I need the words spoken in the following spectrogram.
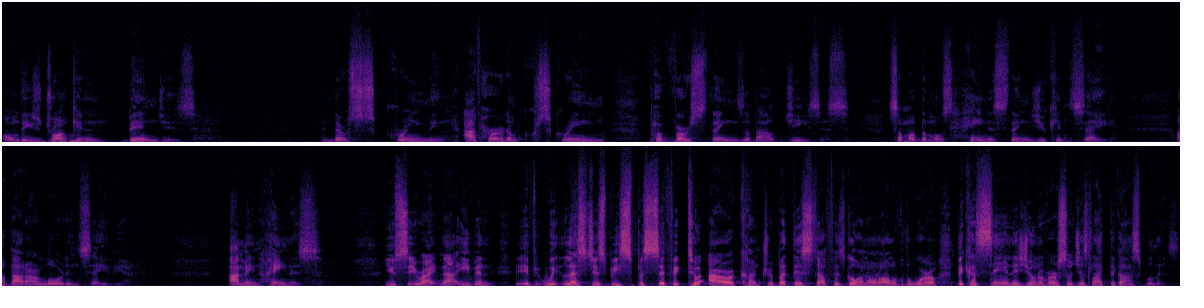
on these drunken binges and they're screaming, I've heard them scream perverse things about Jesus, some of the most heinous things you can say about our Lord and Savior. I mean, heinous. You see, right now, even if we let's just be specific to our country, but this stuff is going on all over the world because sin is universal, just like the gospel is.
